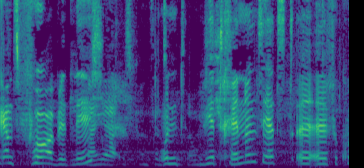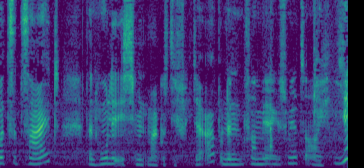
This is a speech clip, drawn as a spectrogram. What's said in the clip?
ganz vorbildlich. Ja, ich konzentriere Und wir trennen uns jetzt äh, äh, für kurze Zeit. Dann hole ich mit Markus die Frieda ab und dann fahren wir eigentlich schon wieder zu euch. Ja!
